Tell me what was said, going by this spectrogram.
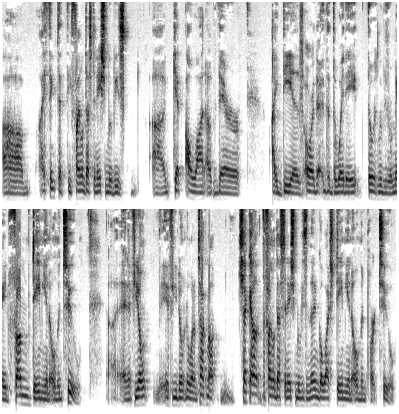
um, I think that the Final Destination movies uh, get a lot of their ideas or the, the, the, way they those movies were made from Damien Omen 2. Uh, and if you don't if you don't know what I'm talking about, check out the Final Destination movies and then go watch Damien Omen Part Two,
